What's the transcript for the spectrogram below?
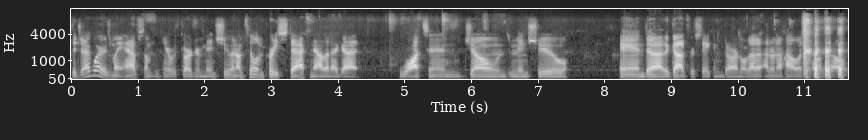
the Jaguars might have something here with Gardner Minshew, and I'm feeling pretty stacked now that I got Watson, Jones, Minshew, and uh, the godforsaken Darnold. I, I don't know how I'll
